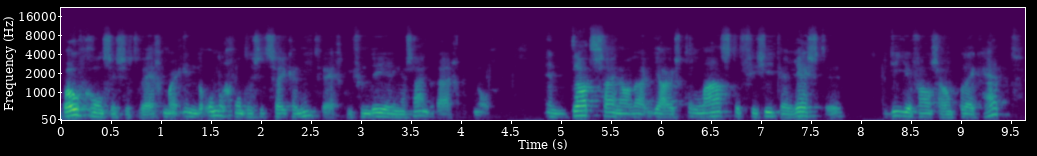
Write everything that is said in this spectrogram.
bovengronds is het weg, maar in de ondergrond is het zeker niet weg. Die funderingen zijn er eigenlijk nog. En dat zijn nou juist de laatste fysieke resten die je van zo'n plek hebt.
